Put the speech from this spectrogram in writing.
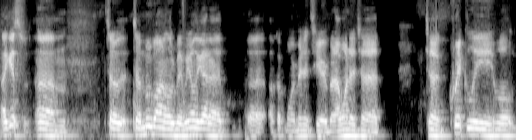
I guess um, so to move on a little bit, we only got a a couple more minutes here, but I wanted to to quickly well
